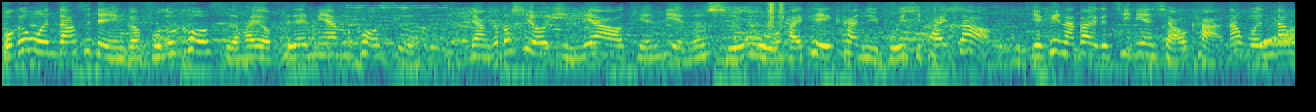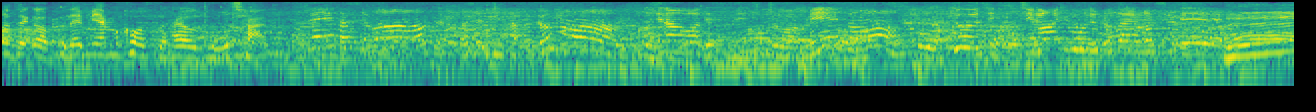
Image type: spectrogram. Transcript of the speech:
我跟文当是点一个 full course，还有 premium course，两个都是有饮料、甜点跟食物，还可以看女仆一起拍照，也可以拿到一个纪念小卡。那文当的这个 premium course 还有土产。失礼いたしますご主人様お嬢様こちらはですね実はメイドの給仕一覧表でございまして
